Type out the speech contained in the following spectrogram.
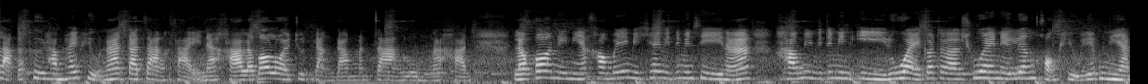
หลักๆ ก็คือทำให้ผิวหน้ากระจ่างใสนะคะ แล้วก็รอยจุดด่างดำมันจางลงนะคะ แล้วก็ในนี้เขาไม่ได้มีแค่วิตามินซีนะเขามีวิตามินอ e ีด้วยก็จะช่วยในเรื่องของผิวเรียบเนียน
